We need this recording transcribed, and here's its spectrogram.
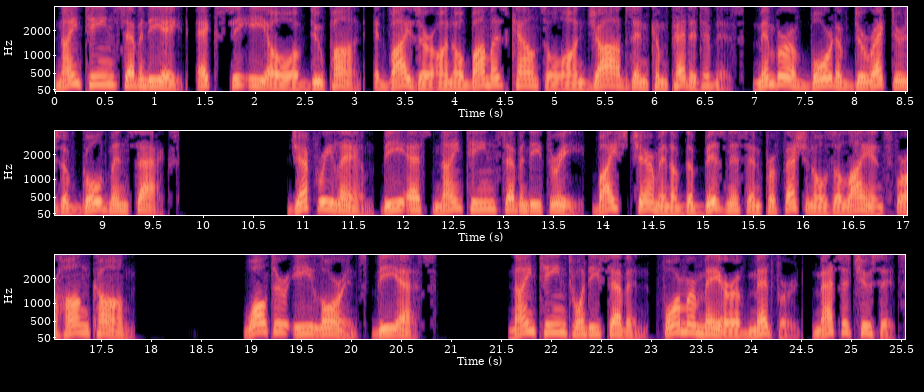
1978, ex-CEO of DuPont, advisor on Obama's Council on Jobs and Competitiveness, member of Board of Directors of Goldman Sachs. Jeffrey Lam BS 1973, Vice Chairman of the Business and Professionals Alliance for Hong Kong. Walter E. Lawrence BS 1927, former mayor of Medford, Massachusetts.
